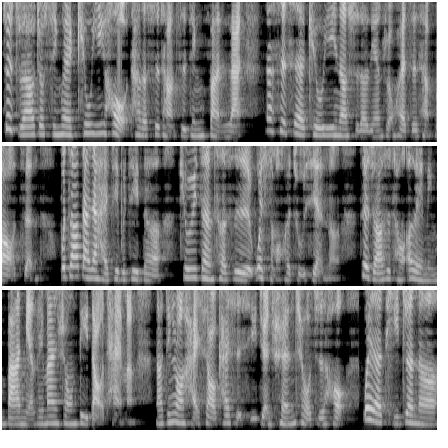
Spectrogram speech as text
最主要就是因为 QE 后，它的市场资金泛滥，那四次的 QE 呢，使得联准会资产暴增。不知道大家还记不记得 QE 政策是为什么会出现呢？最主要是从二零零八年雷曼兄弟倒台嘛，然后金融海啸开始席卷全球之后，为了提振呢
